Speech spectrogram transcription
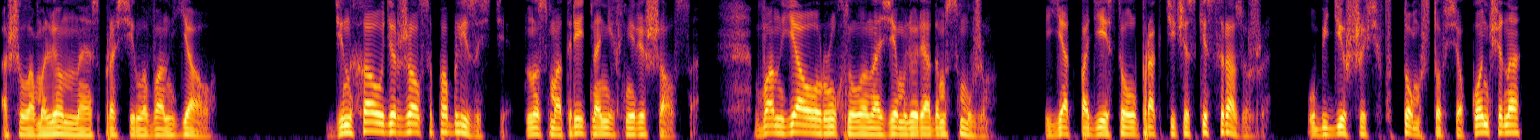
Ошеломленная спросила Ван Яо. Динхао держался поблизости, но смотреть на них не решался. Ван Яо рухнула на землю рядом с мужем. Яд подействовал практически сразу же. Убедившись в том, что все кончено,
